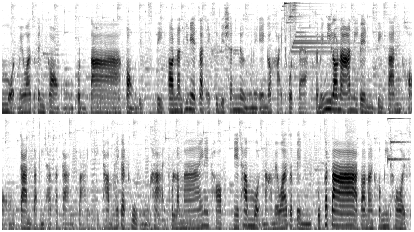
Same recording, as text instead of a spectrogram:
ำหมดไม่ว่าจะเป็นกล่องขนตากล่องลิปสติก ตอนนั้นที่เนจัด exhibition หนึ่งเนเองก็ขายทดแบกแต่ไม่มีแล้วนะอันนี้เป็นซีซั่นของการจัดนิทรรศการไปทำให้กระถุงขายผลไม้ในท็อปเนทำหมดนะคะไม่ว่าจะเป็นตุ๊กตา ตอนนั้นเขามีทอยเฟ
